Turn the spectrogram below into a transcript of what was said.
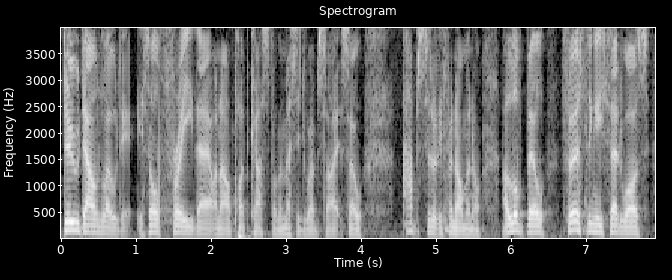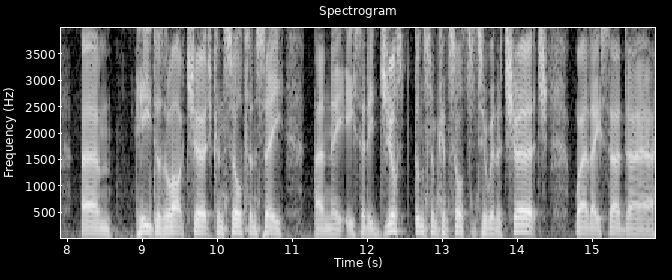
do download it. It's all free there on our podcast on the message website. So absolutely phenomenal. I love Bill. First thing he said was um, he does a lot of church consultancy. And he, he said he'd just done some consultancy with a church where they said, uh,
